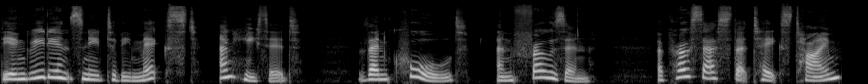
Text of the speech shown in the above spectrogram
the ingredients need to be mixed and heated, then cooled and frozen, a process that takes time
